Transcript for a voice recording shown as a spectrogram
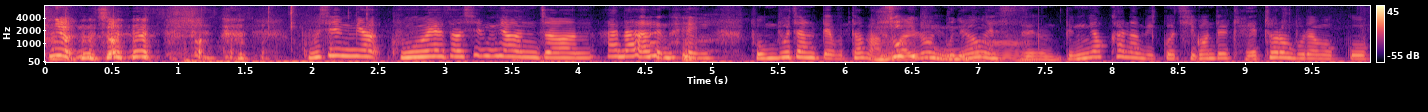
9년 전 90년 9에서 10년 전 하나은행 본부장 때부터 막말로. 유명했음. 능력 하나 믿고 직원들 개처럼 부려먹고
